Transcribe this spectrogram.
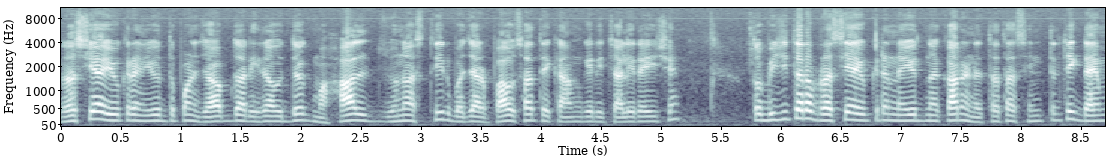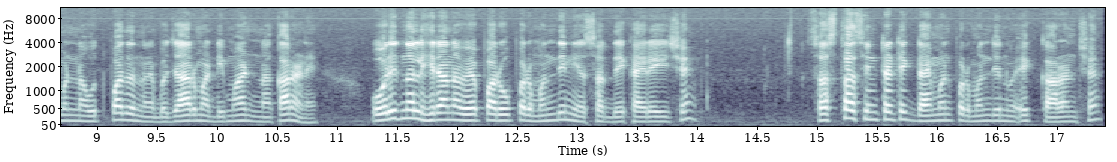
રશિયા યુક્રેન યુદ્ધ પણ જવાબદાર હીરા ઉદ્યોગમાં હાલ જૂના સ્થિર બજાર ભાવ સાથે કામગીરી ચાલી રહી છે. તો બીજી તરફ રશિયા યુક્રેનના યુદ્ધના કારણે તથા સિન્થેટિક ડાયમંડના ઉત્પાદન અને બજારમાં ડિમાન્ડના કારણે ઓરિજિનલ હીરાના વેપાર ઉપર મંદીની અસર દેખાઈ રહી છે. સસ્તા સિન્થેટિક ડાયમંડ પર મંદીનું એક કારણ છે.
